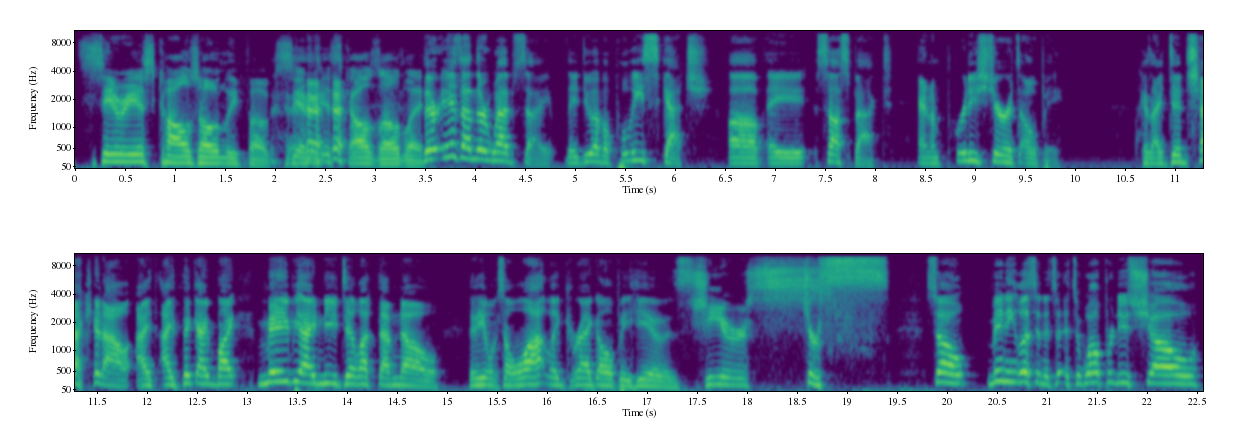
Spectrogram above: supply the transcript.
Serious calls only, folks. Serious calls only. There is on their website, they do have a police sketch of a suspect, and I'm pretty sure it's Opie. Because I did check it out. I, I think I might, maybe I need to let them know that he looks a lot like Greg Opie Hughes. Cheers. Cheers. So, Vinnie, listen, it's a, it's a well produced show,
